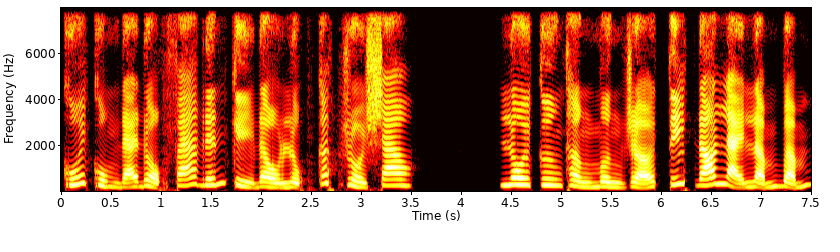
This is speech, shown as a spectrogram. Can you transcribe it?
Cuối cùng đã đột phá đến kỳ đầu lục cấp rồi sao? Lôi cương thần mừng rỡ, tiếp đó lại lẩm bẩm.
